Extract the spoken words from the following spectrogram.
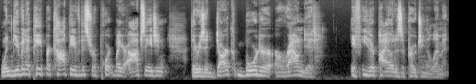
When given a paper copy of this report by your ops agent, there is a dark border around it if either pilot is approaching a limit.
